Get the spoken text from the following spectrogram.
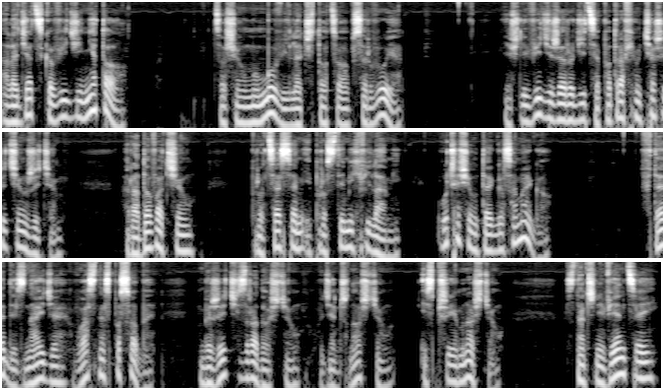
Ale dziecko widzi nie to, co się mu mówi, lecz to, co obserwuje. Jeśli widzi, że rodzice potrafią cieszyć się życiem, radować się procesem i prostymi chwilami, uczy się tego samego. Wtedy znajdzie własne sposoby, by żyć z radością, wdzięcznością i z przyjemnością, znacznie więcej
